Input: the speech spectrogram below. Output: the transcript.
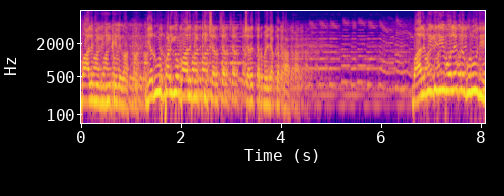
वाल्मीकि जी के लगा ज़रूर पढ़ियो वाल्मीकि चरित्र में जा कथा। वाल्मीकि जी बोले कि गुरु जी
